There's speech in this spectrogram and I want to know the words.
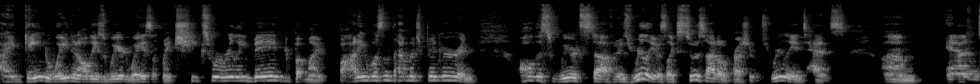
I gained weight in all these weird ways. Like my cheeks were really big, but my body wasn't that much bigger, and all this weird stuff. And it was really it was like suicidal depression. It was really intense. Um, and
